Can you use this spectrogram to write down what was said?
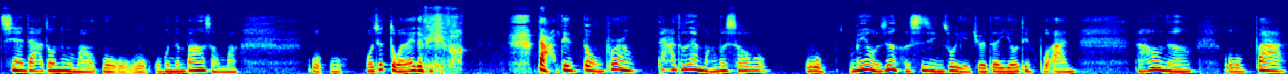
现在大家都那么忙，我我我我能帮到什么吗？我我我就躲在一个地方打电动，不然大家都在忙的时候，我没有任何事情做，也觉得有点不安。然后呢，我爸。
